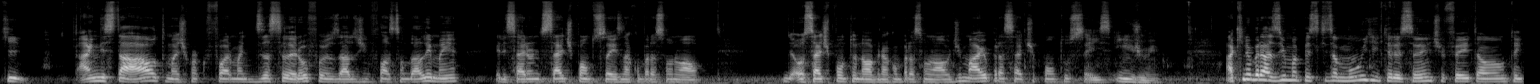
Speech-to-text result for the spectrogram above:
que ainda está alto, mas de qualquer forma desacelerou, foi os dados de inflação da Alemanha. Eles saíram de 7,6 na comparação anual, ou 7,9 na comparação anual de maio para 7,6 em junho. Aqui no Brasil, uma pesquisa muito interessante feita ontem,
